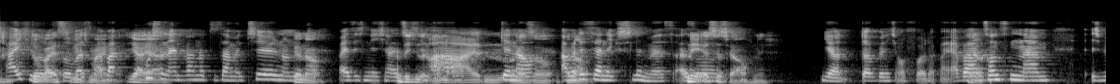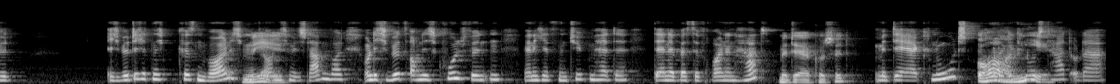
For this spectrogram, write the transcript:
streicheln oder weißt, sowas, aber Ja, ja. kuscheln einfach nur zusammen chillen und Genau. weiß ich nicht, halt Sich einen Arm halten Genau. so, Aber genau. das ist ja nichts Schlimmes. Also, nee, ist es ja auch nicht. Ja, da bin ich auch voll dabei. Aber Ja. ansonsten, ähm, ich würde ich würd dich jetzt nicht küssen wollen, ich würde Nee. auch nicht mit dir schlafen wollen. Und ich würde es auch nicht cool finden, wenn ich jetzt einen Typen hätte, der eine beste Freundin hat, Mit der er kuschelt? mit der er knutscht Oh, oder geknutscht nee. hat oder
